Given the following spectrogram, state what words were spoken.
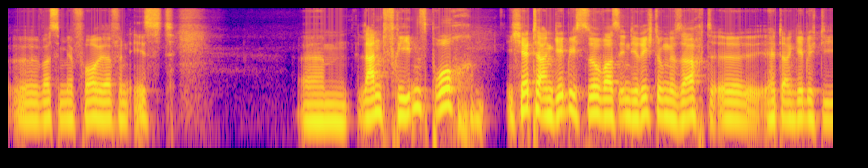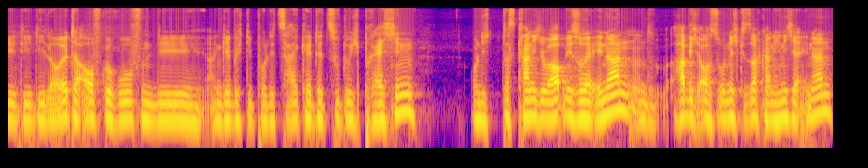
äh, was sie mir vorwerfen, ist ähm, Landfriedensbruch. Ich hätte angeblich sowas in die Richtung gesagt, äh, hätte angeblich die, die, die Leute aufgerufen, die angeblich die Polizeikette zu durchbrechen. Und ich, das kann ich überhaupt nicht so erinnern und habe ich auch so nicht gesagt, kann ich nicht erinnern.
